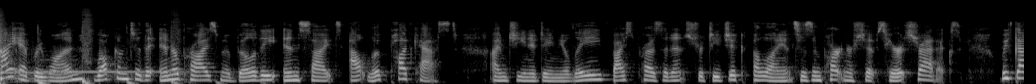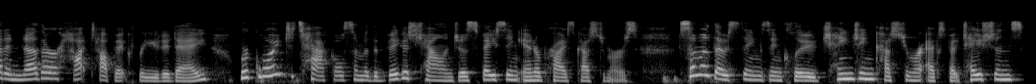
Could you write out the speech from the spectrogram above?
Hi, everyone. Welcome to the Enterprise Mobility Insights Outlook podcast. I'm Gina Daniel Lee, Vice President, Strategic Alliances and Partnerships here at Stratix. We've got another hot topic for you today. We're going to tackle some of the biggest challenges facing enterprise customers. Some of those things include changing customer expectations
